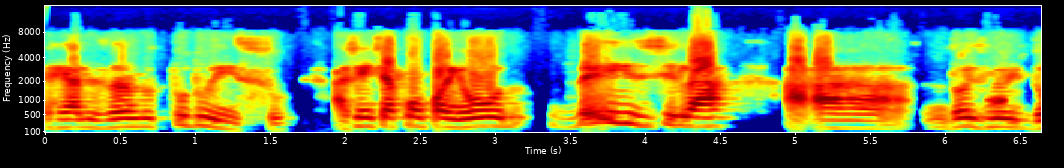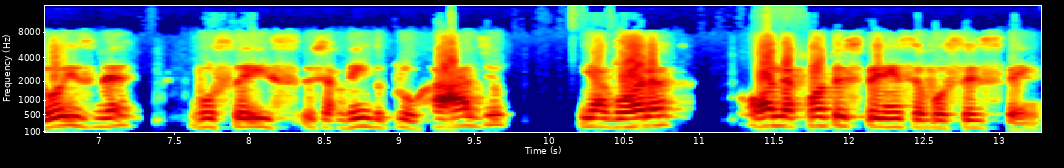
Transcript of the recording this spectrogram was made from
realizando tudo isso. A gente acompanhou desde lá a, a 2002, né? vocês já vindo para o rádio e agora olha quanta experiência vocês têm.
